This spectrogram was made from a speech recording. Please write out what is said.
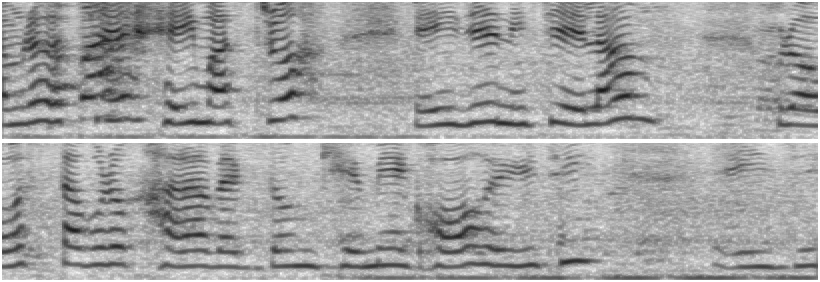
আমরা হচ্ছে এই মাত্র এই যে নিচে এলাম পুরো অবস্থা পুরো খারাপ একদম ঘেমে ঘ হয়ে গেছি। এই যে।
